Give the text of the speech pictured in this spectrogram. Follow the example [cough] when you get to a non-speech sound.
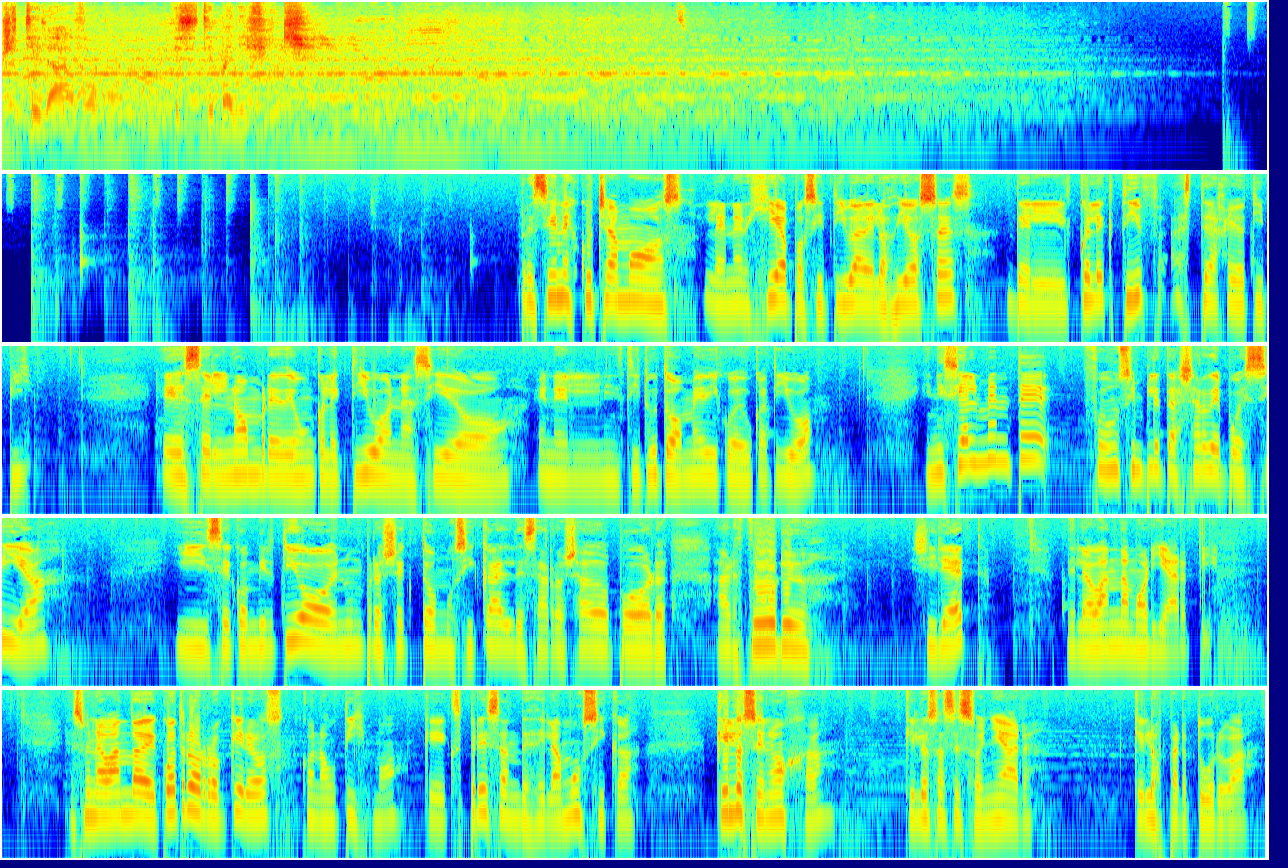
J'étais là avant et c'était magnifique. Recién escuchamos la energía positiva de los dioses del Collectif Stereotypie. Es el nombre de un colectivo nacido en el Instituto Médico Educativo. Inicialmente fue un simple taller de poesía y se convirtió en un proyecto musical desarrollado por Arthur Gillette de la banda Moriarty. Es una banda de cuatro rockeros con autismo que expresan desde la música qué los enoja, qué los hace soñar, qué los perturba.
